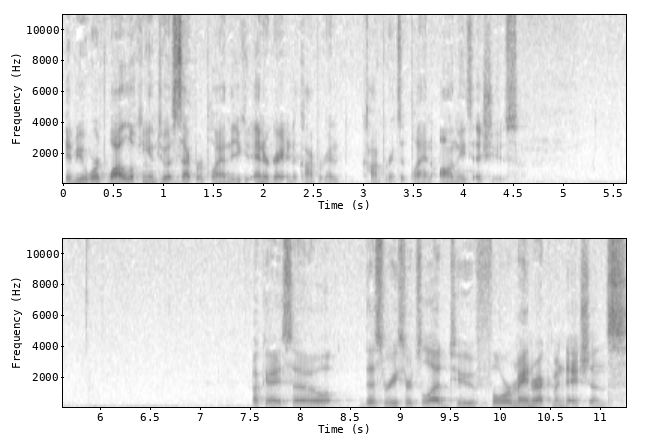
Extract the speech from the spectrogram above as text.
it'd be worthwhile looking into a separate plan that you could integrate into comprehend, comprehensive plan on these issues. Okay, so this research led to four main recommendations.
